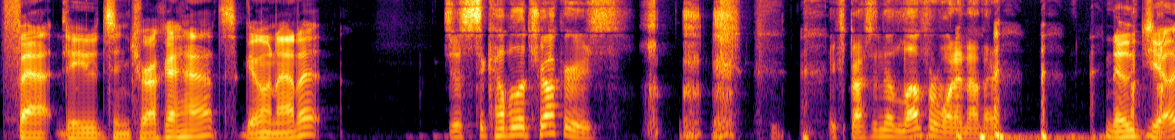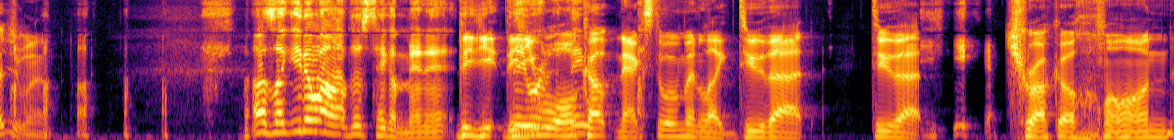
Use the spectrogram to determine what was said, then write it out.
fat dudes in trucker hats going at it. Just a couple of truckers expressing their love for one another. No judgment. I was like, you know what? I'll just take a minute. Did you did They you were- walk up next to him and like do that do that Yeah. trucker horn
